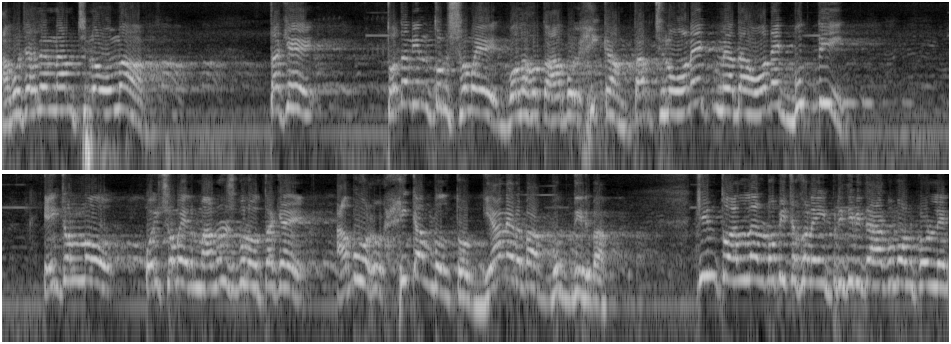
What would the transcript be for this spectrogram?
আবু জাহেলের নাম ছিল ওমর তাকে তদানীন্তন সময়ে বলা হতো আবুল হিকাম। তার ছিল অনেক মেধা, অনেক বুদ্ধি। এই জন্য ওই সময়ের মানুষগুলো তাকে আবুল হিকাম বলতো, জ্ঞানের বাপ, বুদ্ধির বাপ। কিন্তু আল্লাহর নবী যখন এই পৃথিবীতে আগমন করলেন,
